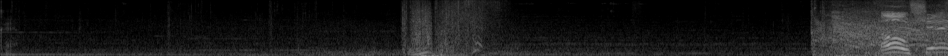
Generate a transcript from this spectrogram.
Okay. Oh shit!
